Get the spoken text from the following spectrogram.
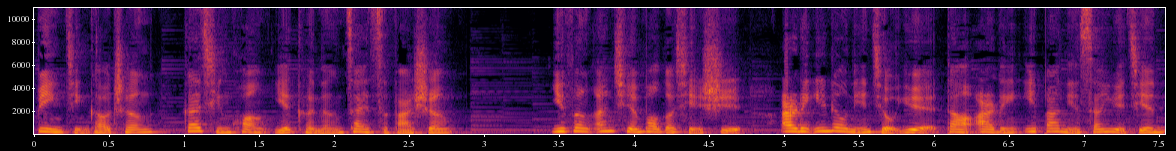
并警告称该情况也可能再次发生。一份安全报告显示，二零一六年九月到二零一八年三月间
